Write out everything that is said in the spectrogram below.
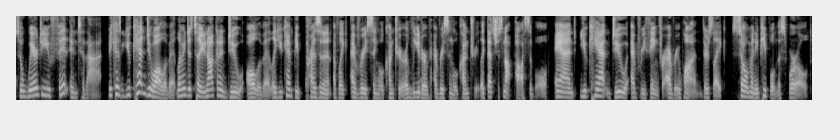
So where do you fit into that? Because you can't do all of it. Let me just tell you, you're not going to do all of it. Like you can't be president of like every single country or a leader of every single country. Like that's just not possible. And you can't do everything for everyone. There's like so many people in this world,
